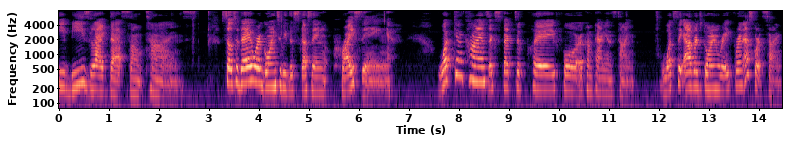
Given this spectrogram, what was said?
It bees like that sometimes. So today we're going to be discussing pricing. What can clients expect to pay for a companion's time? What's the average going rate for an escort's time?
